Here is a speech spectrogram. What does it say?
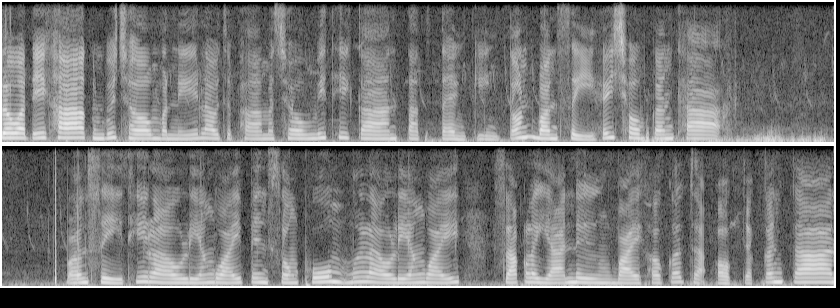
สวัสดีค่ะคุณผู้ชมวันนี้เราจะพามาชมวิธีการตัดแต่งกิ่งต้นบอนสีให้ชมกันค่ะ บอนสีที่เราเลี้ยงไว้เป็นทรงพุ่มเมื่อเราเลี้ยงไว้สักระยะหนึ่งใบเขาก็จะออกจากก้าน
